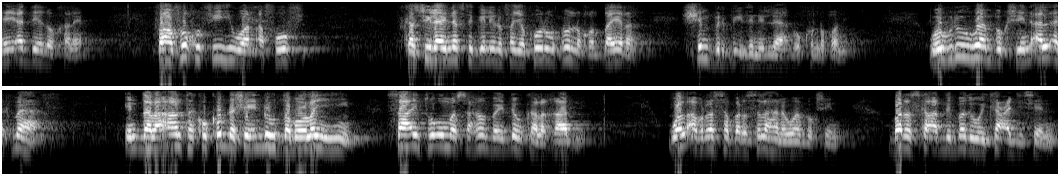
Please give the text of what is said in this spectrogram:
hay'adeedoo kale. Fa anfuqu fiihi waan afuufi. Markaasuu ilaahay nafta gelin fa yakuunu wuxuu noqon dayran. Shimbir biidn illaah buu ku noqoni. Wawruhu waan bogsiin alakmaha. Indhala-aanta ku dhashay indhuhu daboolan yihiin saa intuu u masaxoon ba indhahu kala qaadni. Wal abrasa baraslahana waan bogsiin baraska adhibadu way ka cajiseen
